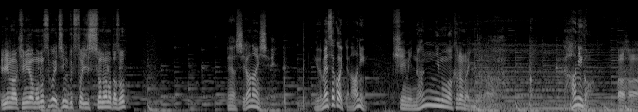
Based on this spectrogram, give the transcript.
今君はものすごい人物と一緒なのだぞ。いや知らないし。夢世界って何？君何にもわからないんだな。何が？はは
